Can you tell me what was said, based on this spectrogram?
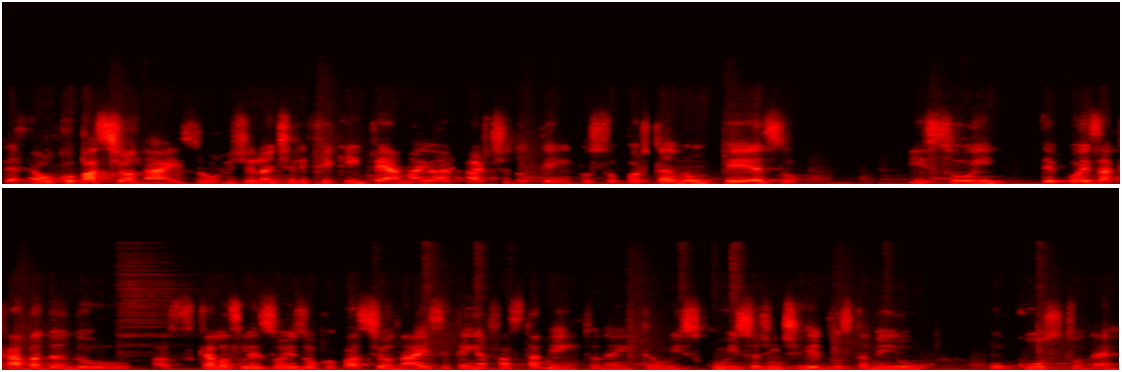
É, ocupacionais. O vigilante ele fica em pé a maior parte do tempo, suportando um peso Isso depois acaba dando aquelas lesões ocupacionais e tem afastamento, né? Então, isso, com isso a gente reduz também o, o custo, né?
